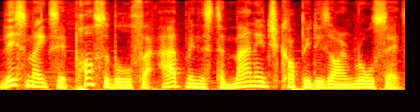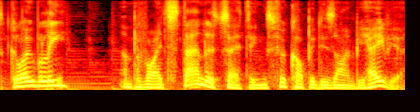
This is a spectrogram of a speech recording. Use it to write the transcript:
This makes it possible for admins to manage copy design rule sets globally and provide standard settings for copy design behavior.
